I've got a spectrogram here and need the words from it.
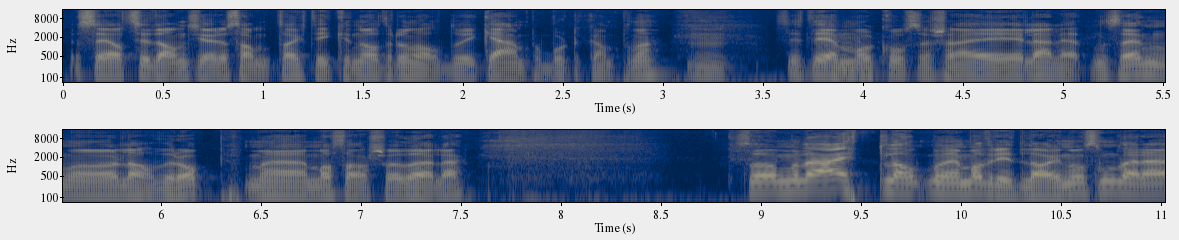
Jeg ser at Zidane kjører samme taktikken, og at Ronaldo ikke er med på bortekampene. Mm. Sitter hjemme og koser seg i leiligheten sin og lader opp med massasje og det hele. Så, men det er et eller annet med det Madrid-laget nå som dere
